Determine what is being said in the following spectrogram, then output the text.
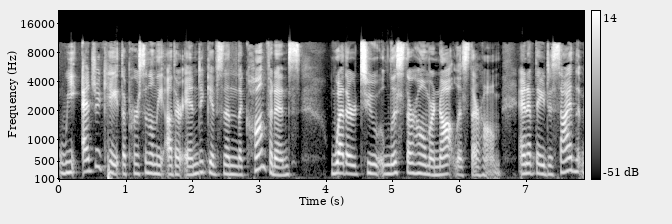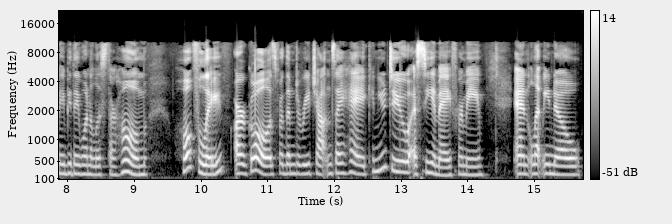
we educate the person on the other end, it gives them the confidence whether to list their home or not list their home. And if they decide that maybe they want to list their home, hopefully our goal is for them to reach out and say, hey, can you do a CMA for me and let me know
